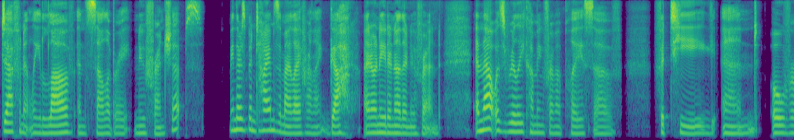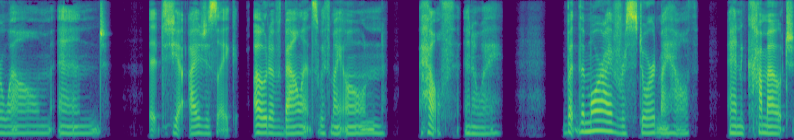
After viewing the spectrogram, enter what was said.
definitely love and celebrate new friendships. I mean, there's been times in my life where I'm like, God, I don't need another new friend. And that was really coming from a place of fatigue and overwhelm. And it, yeah, I just like out of balance with my own health in a way. But the more I've restored my health, and come out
